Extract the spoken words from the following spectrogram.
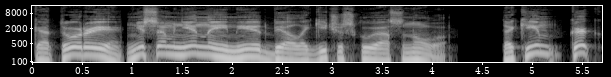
которые несомненно имеют биологическую основу, таким как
